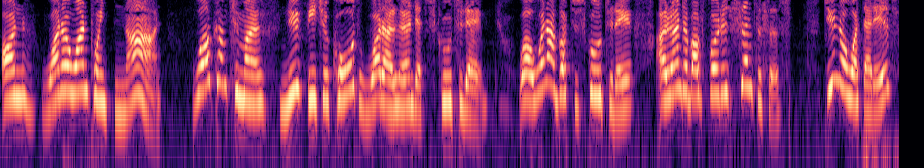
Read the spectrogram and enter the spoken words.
on 101.9. Welcome to my new feature called What I Learned at School Today. Well, when I got to school today, I learned about photosynthesis. Do you know what that is?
